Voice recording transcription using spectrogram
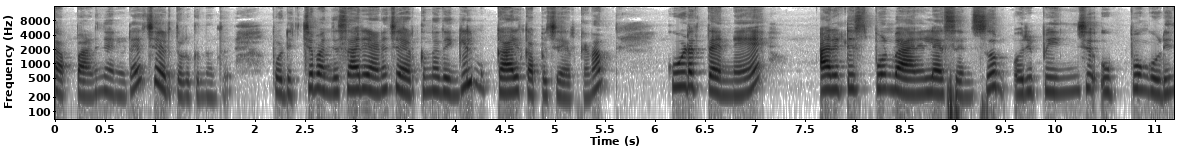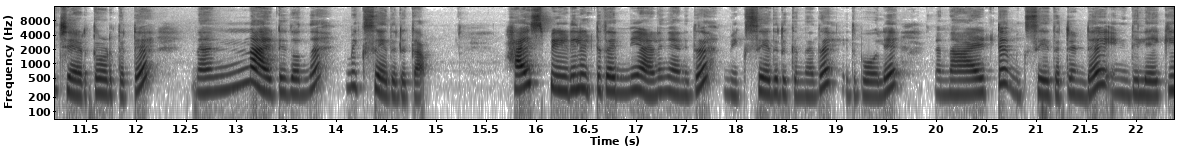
കപ്പാണ് ഞാനിവിടെ ചേർത്ത് കൊടുക്കുന്നത്. പൊടിച്ച പഞ്ചസാരയാണ് ചേർക്കുന്നതെങ്കിൽ മുക്കാൽ കപ്പ് ചേർക്കണം. കൂടെ തന്നെ അര ടീസ്പൂൺ വാനില എസൻസും ഒരു പിഞ്ച് ഉപ്പും കൂടിയും ചേർത്ത് കൊടുത്തിട്ട് നന്നായിട്ട് ഇതൊന്ന് മിക്സ് ചെയ്തെടുക്കാം. ഹൈ സ്പീഡിൽ ഇട്ട് തന്നെയാണ് ഞാനിത് മിക്സ് ചെയ്തെടുക്കുന്നത്. ഇതുപോലെ നന്നായിട്ട് മിക്സ് ചെയ്തിട്ടുണ്ട്. ഇനി ഇതിലേക്ക്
